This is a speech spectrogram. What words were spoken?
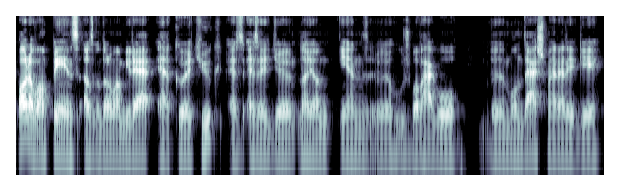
arra van pénz, azt gondolom, amire elköltjük. Ez, ez egy nagyon ilyen húsba vágó mondás, mert eléggé,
